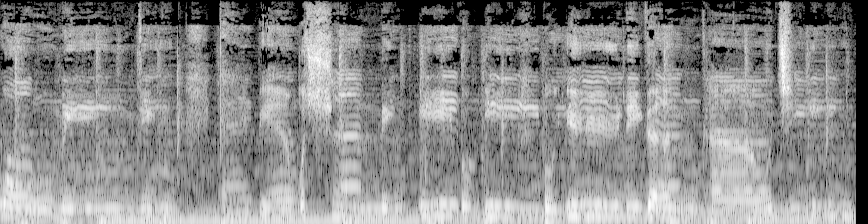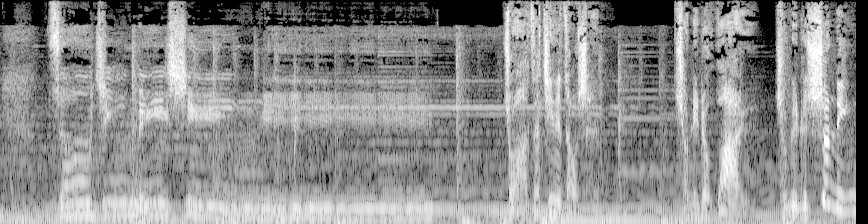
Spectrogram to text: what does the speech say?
我命定，改变我生命，一步一步与你更靠近，走进你心里。主啊，在今天早晨，求你的话语，求你的圣灵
